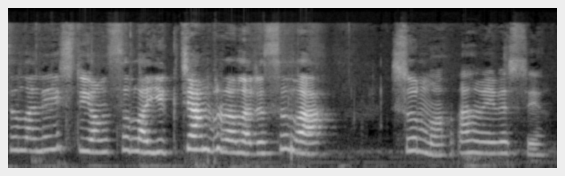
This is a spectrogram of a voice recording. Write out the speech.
Sıla ne istiyorsun Sıla? Yıkacağım buraları Sıla. Su mu? Ah meyve suyu.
